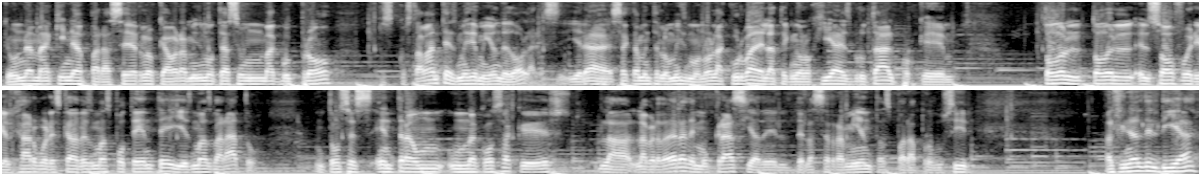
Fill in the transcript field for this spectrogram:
que una máquina para hacer lo que ahora mismo te hace un MacBook Pro, pues costaba antes medio millón de dólares. Y era exactamente lo mismo, ¿no? La curva de la tecnología es brutal porque todo el, todo el, el software y el hardware es cada vez más potente y es más barato. Entonces entra un- una cosa que es la, la verdadera democracia del- de, las herramientas para producir. Al final del día,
